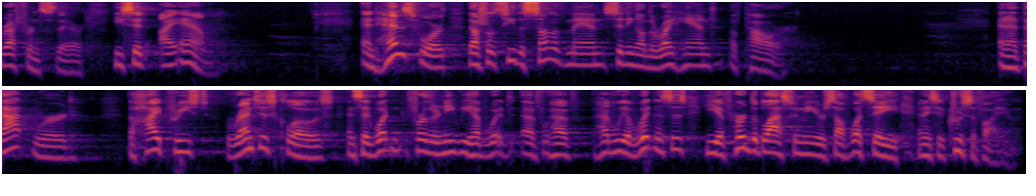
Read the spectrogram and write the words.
reference there. He said, I am. And henceforth thou shalt see the Son of Man sitting on the right hand of power. And at that word, the high priest rent his clothes and said, What further need we have, have, have we of witnesses? Ye have heard the blasphemy yourself. What say ye? And they said, Crucify him.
